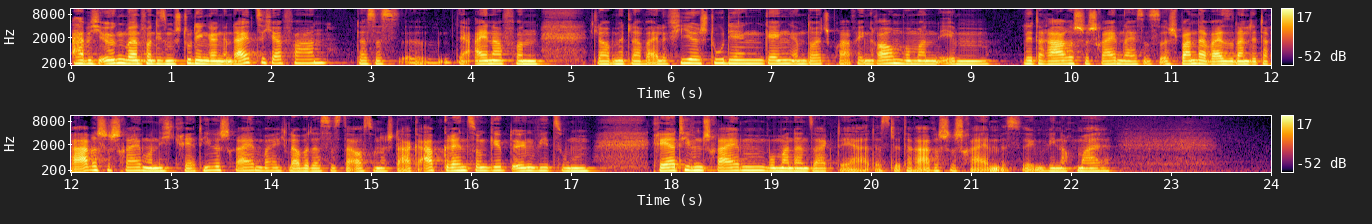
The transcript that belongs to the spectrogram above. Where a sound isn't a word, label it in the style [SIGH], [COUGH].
habe ich irgendwann von diesem Studiengang in Leipzig erfahren das ist äh, der einer von, ich glaube, mittlerweile vier Studiengängen im deutschsprachigen Raum, wo man eben literarische Schreiben, da heißt es äh, spannenderweise dann literarische Schreiben und nicht kreatives Schreiben, weil ich glaube, dass es da auch so eine starke Abgrenzung gibt irgendwie zum kreativen Schreiben, wo man dann sagt, ja, das literarische Schreiben ist irgendwie nochmal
